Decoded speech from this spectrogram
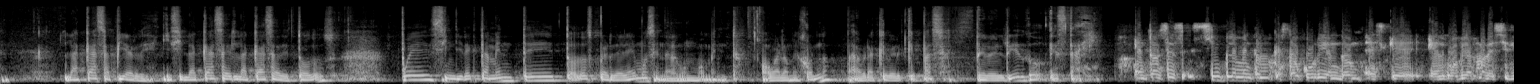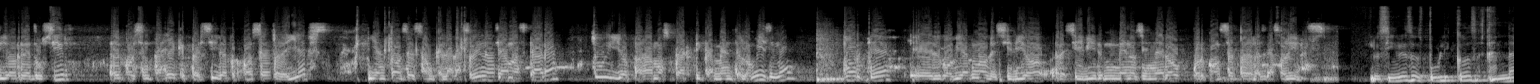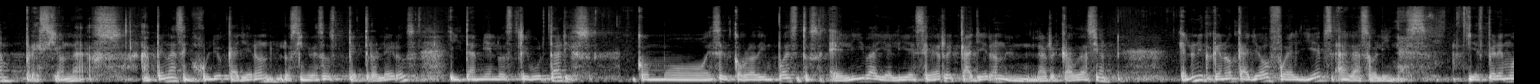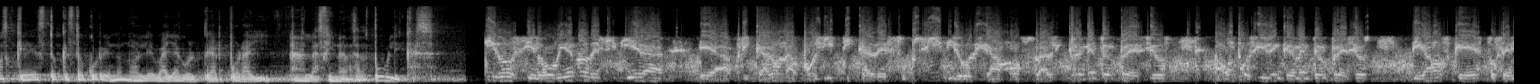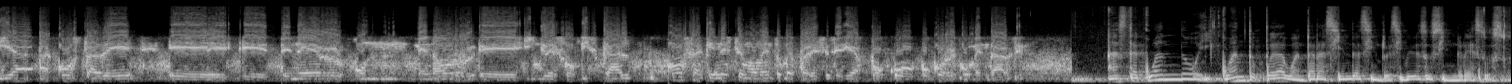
La casa pierde, y si la casa es la casa de todos, pues indirectamente todos perderemos en algún momento. O a lo mejor no, habrá que ver qué pasa. Pero el riesgo está ahí. Entonces, simplemente lo que está ocurriendo es que el gobierno decidió reducir el porcentaje que percibe por concepto de IEPS y entonces, aunque la gasolina sea más cara, tú y yo pagamos prácticamente lo mismo porque el gobierno decidió recibir menos dinero por concepto de las gasolinas. Los ingresos públicos andan presionados. Apenas en julio cayeron los ingresos petroleros y también los tributarios, como es el cobro de impuestos. El IVA y el ISR cayeron en la recaudación. El único que no cayó fue el IEPS a gasolinas. Y esperemos que esto que está ocurriendo no le vaya a golpear por ahí a las finanzas públicas si el gobierno decidiera eh, aplicar una política de subsidio, digamos, al incremento en precios, a un posible incremento en precios, digamos que esto sería a costa de eh, eh, tener un menor ingreso fiscal, cosa que en este momento me parece sería poco, poco recomendable. ¿Hasta cuándo y cuánto puede aguantar Hacienda sin recibir esos ingresos?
